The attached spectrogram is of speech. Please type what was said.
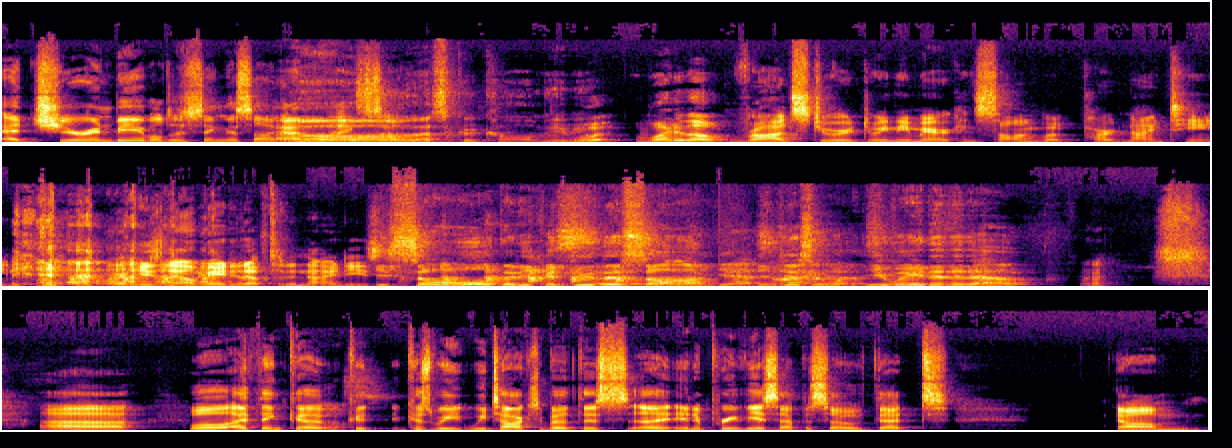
Ed Sheeran be able to sing this song? I don't think Oh, so. that's a good call. Maybe. What, what about Rod Stewart doing the American Songbook Part 19, where he's now made it up to the 90s? He's so old that he could do this song. Yeah, he just he waited it out. Uh, Well, I think because we we talked about this uh, in a previous episode that um,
